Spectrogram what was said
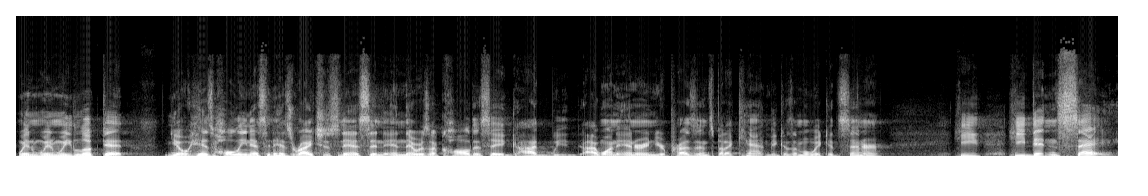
when, when we looked at you know, his holiness and his righteousness, and, and there was a call to say, God, we, I want to enter into your presence, but I can't because I'm a wicked sinner. He, he didn't say,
